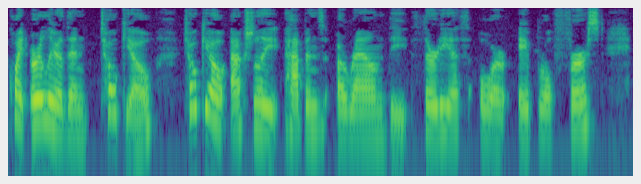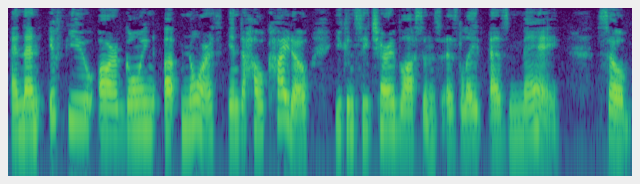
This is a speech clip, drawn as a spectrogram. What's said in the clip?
quite earlier than Tokyo. Tokyo actually happens around the 30th or April 1st. And then if you are going up north into Hokkaido, you can see cherry blossoms as late as May. So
